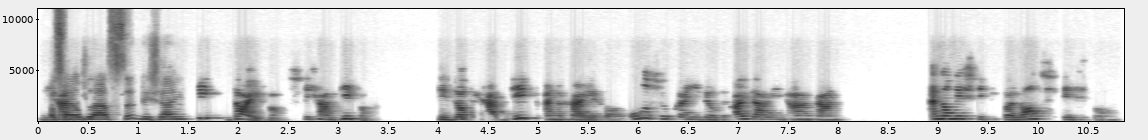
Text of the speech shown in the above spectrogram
Die Wat zijn als laatste? Die zijn? Deep divers. Die gaan dieper. Die, dat gaat diep en dan ga je gewoon onderzoeken en je wilt de uitdaging aangaan. En dan is die balans is dan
